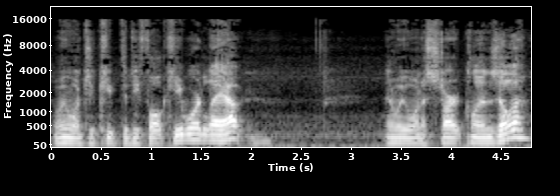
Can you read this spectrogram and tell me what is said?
and we want to keep the default keyboard layout, and we want to start CloneZilla.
